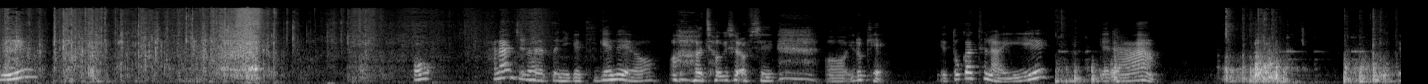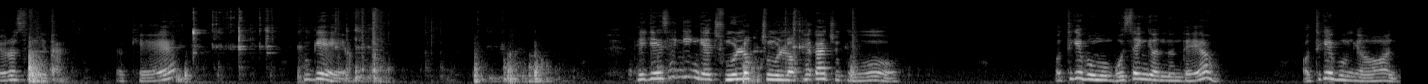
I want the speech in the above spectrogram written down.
네. 어? 하나인 줄 알았더니 이게 두 개네요. 정신없이. 어, 이렇게. 얘 똑같은 아이. 얘랑. 이렇습니다. 이렇게. 두 개예요. 되게 생긴 게 주물럭주물럭 해가지고 어떻게 보면 못생겼는데요. 어떻게 보면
